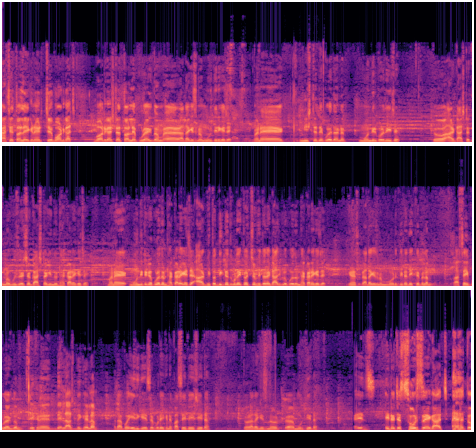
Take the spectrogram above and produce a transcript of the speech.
গাছের তলে এখানে হচ্ছে বট গাছ বট গাছটার তলে পুরো একদম আহ, রাধা কৃষ্ণর মূর্তি রেখেছে। মানে নিচটাতে পুরো একটা মন্দির করে দিয়েছে। তো আর গাছটা তোমরা বুঝতে পারছ গাছটা কিন্তু ঢাকা রেখেছে। মানে মন্দিরটাকে পুরো একদম ঢাকা রেখেছে আর ভিতর দিকটা তোমরা দেখতে পাচ্ছ ভিতরে গাছগুলো পুরো একদম ঢাকা রেখেছে। এখানে রাধাকৃষ্ণ মূর্তিটা দেখতে পেলাম পাশেই পুরো একদম। এখানে লাস্ট দেখে এলাম তারপর এদিকে এসে পরে এখানে পাশেই পেয়েছি এটা। তো রাধাকৃষ্ণর মূর্তি এটা। এটা হচ্ছে সর্ষে গাছ। তো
